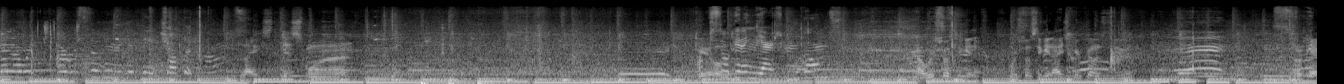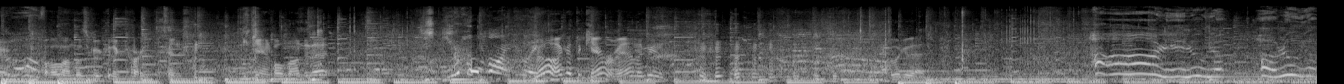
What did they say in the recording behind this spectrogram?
then are we, are we still gonna get the chocolate cones? likes this one. Okay, I'm still hold- getting the ice cream cones. Are we supposed to get we're supposed to get ice cream cones too? Okay, hold on, let's go get a cart then. you can't hold on to that? You hold on to it. No, I got the camera, man. Let me Look at that. Hallelujah, hallelujah.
